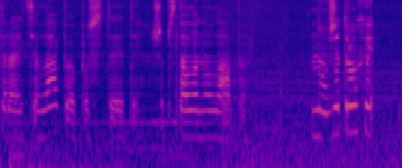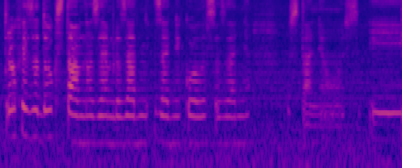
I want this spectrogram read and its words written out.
Старається лапи опустити, щоб стало на лапи. Ну, вже трохи, трохи задок став на землю, заднє, заднє колесо, заднє остання ось. І.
